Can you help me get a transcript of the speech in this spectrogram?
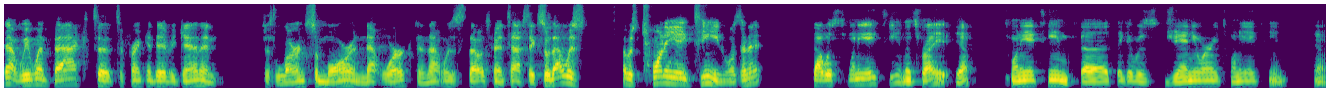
yeah, we went back to to Frank and Dave again and just learned some more and networked, and that was that was fantastic. So that was that was 2018, wasn't it? That was 2018. That's right. Yep. 2018. Uh, I think it was January 2018. Yeah,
